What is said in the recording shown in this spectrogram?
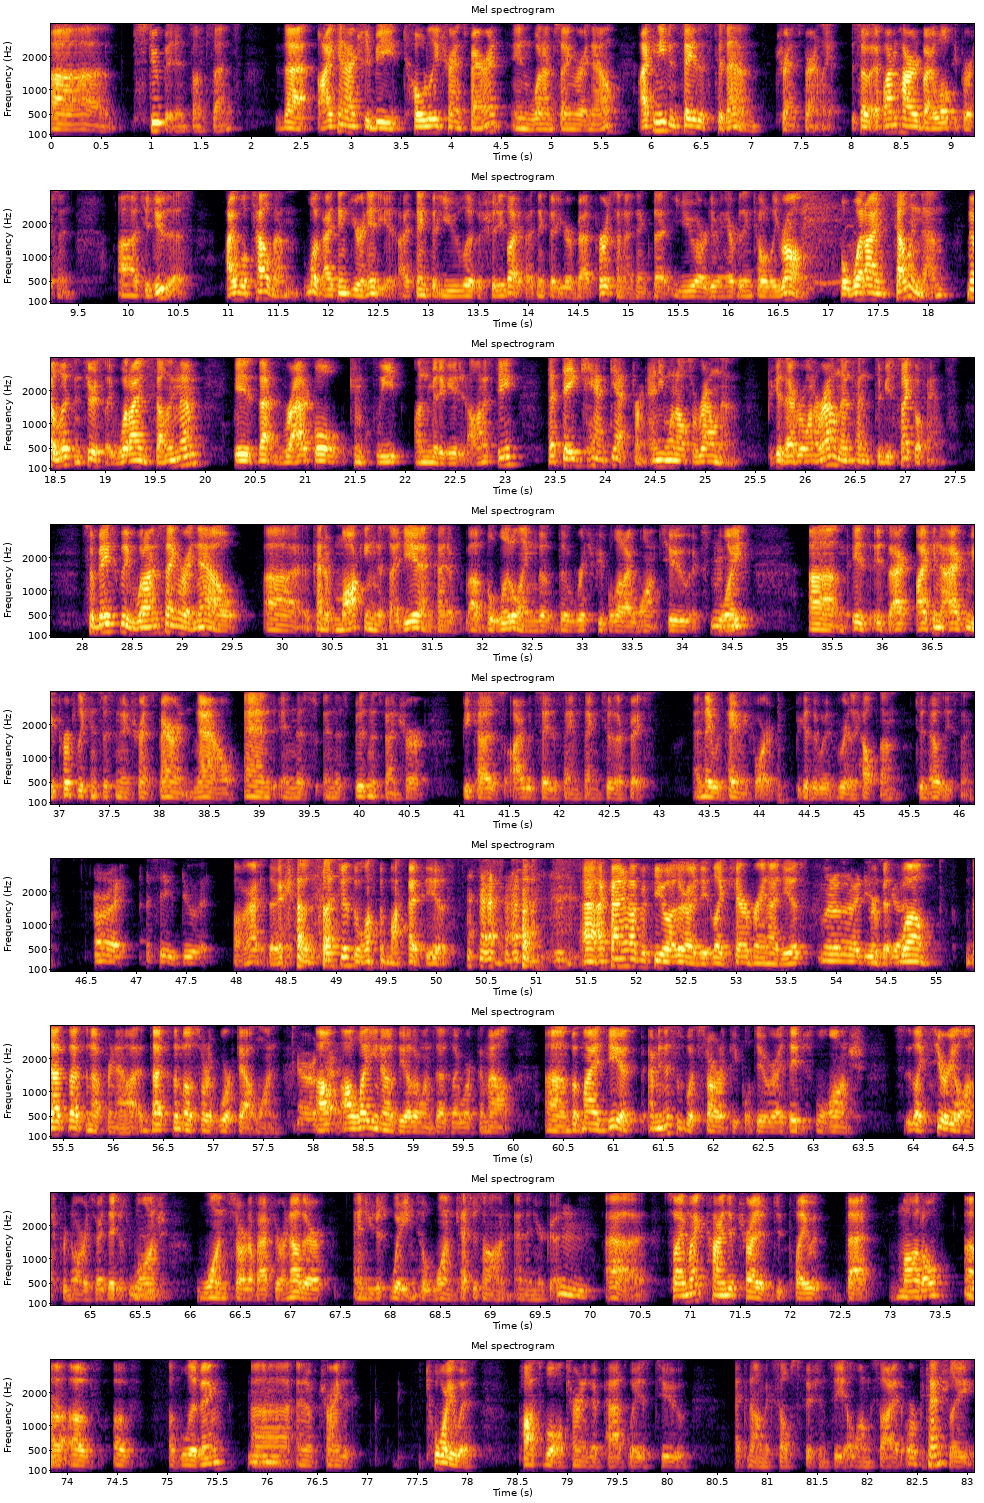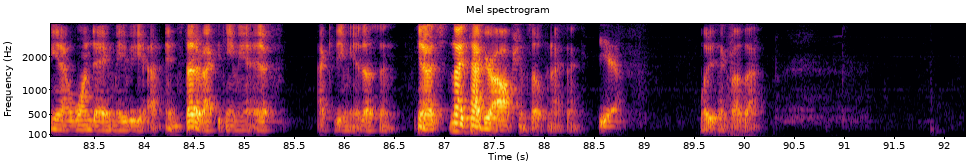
uh, stupid in some sense that I can actually be totally transparent in what I'm saying right now. I can even say this to them transparently. So if I'm hired by a wealthy person uh, to do this, I will tell them, look, I think you're an idiot. I think that you live a shitty life. I think that you're a bad person. I think that you are doing everything totally wrong. But what I'm selling them, no, listen, seriously, what I'm selling them is that radical, complete, unmitigated honesty that they can't get from anyone else around them because everyone around them tends to be psychophants. So basically, what I'm saying right now, uh, kind of mocking this idea and kind of uh, belittling the, the rich people that I want to exploit, um, is is I, I can I can be perfectly consistent and transparent now and in this in this business venture because I would say the same thing to their face and they would pay me for it because it would really help them to know these things. All right, I say you do it. All right, there you go. That's just one of my ideas. I, I kind of have a few other ideas, like harebrained ideas. what other For ideas? got? Well, that's that's enough for now. That's the most sort of worked out one. Okay. I'll, I'll let you know the other ones as I work them out. Um, but my idea is, I mean, this is what startup people do, right? They just launch, like serial entrepreneurs, right? They just Mhm. launch one startup after another, and you just wait until one catches on, and then you're good. Mm, Uh, so I might kind of try to do, play with that model uh, Yeah. of, of, of living uh, Mhm. and of trying to toy with possible alternative pathways to economic self-sufficiency alongside or potentially you know one day maybe uh, instead of academia if academia doesn't you know it's nice to have your options open i think. Yeah, what do you think about that?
